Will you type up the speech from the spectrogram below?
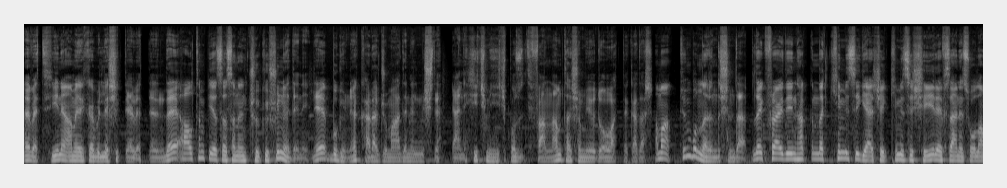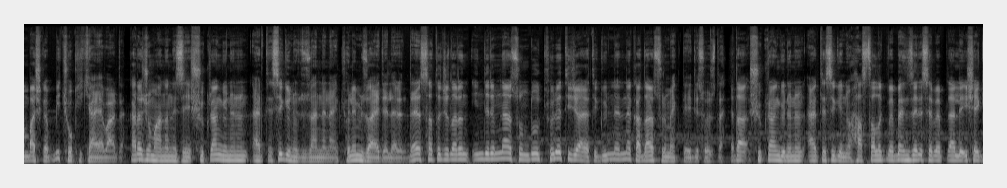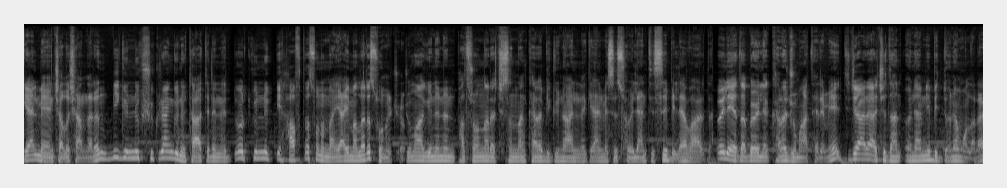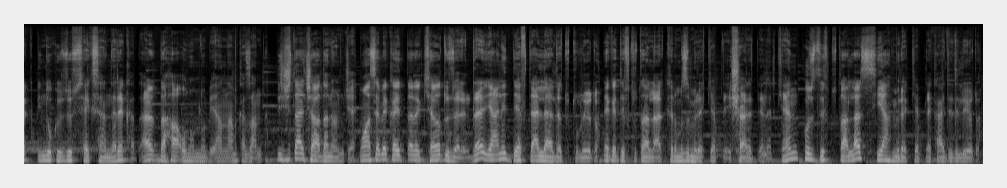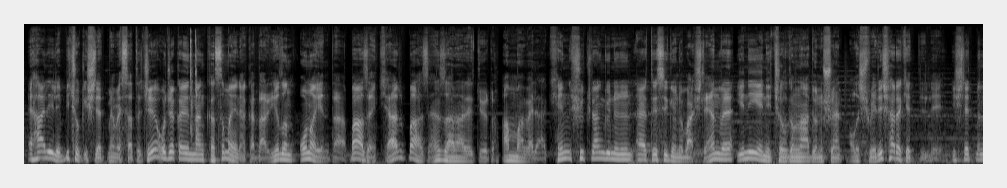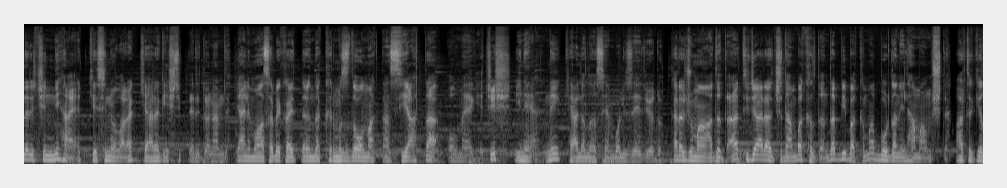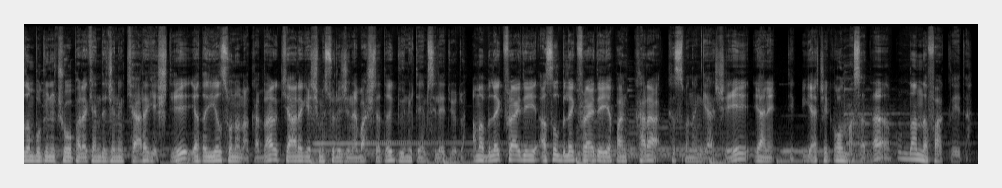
Evet, yine Amerika Birleşik Devletleri'nde altın piyasasının çöküşü nedeniyle bugüne Kara Cuma denilmişti. Yani hiç mi hiç pozitif anlam taşımıyordu o vakte kadar. Ama tüm bunların dışında Black Friday'in hakkında kimisi gerçek, kimisi şehir efsanesi olan başka birçok hikaye vardı. Kara Cuma'nın izi Şükran Günü'nün ertesi günü düzenlenen köle müzayedelerinde satıcıların indirimler sunduğu köle ticareti günlerine kadar sürmekteydi sözde. Ya da Şükran Günü'nün ertesi günü hastalık ve benzeri sebeplerle işe gelmeyen çalışanların bir günlük Şükran Günü tatilini 4 günlük bir hafta sonuna yaymaları sonucu Cuma gününün patronlar açısından kara bir gün haline gelmesi söylentisi bile vardı. Öyle ya da böyle Kara Cuma terimi ticari açıdan önemli bir dönem olarak 1980'lere kadar daha olumlu bir anlam kazandı. Dijital çağdan önce muhasebe kayıtları kağıt üzerinde yani defterlerde tutuluyordu. Negatif tutarlar kırmızı mürekkeple işaretlenirken pozitif tutarlar siyah mürekkeple kaydediliyordu. E haliyle birçok işletme ve satıcı Ocak ayından Kasım ayına kadar yılın 10 ayında bazen kar bazen zarar ediyordu. Ama ve lakin Şükran gününün ertesi günü başlayan ve yeni yeni çılgınlığa dönüşen alışveriş hareketliliği işletmeler için nihayet kesin olarak kâra geçtikleri dönemdi. Yani muhasebe kayıtlarında kırmızıda olmaktan siyahta olmaya geçiş yine yani karlılığı sembolize ediyordu. Kara Cuma adı da ticari açıdan bakıldığında bir bakıma buradan ilham almıştı. Artık yılın bugünü çoğu parakendecinin kâra geçtiği ya da yıl sonuna kadar kâra geçme sürecine başladığı günü temsil ediyordu. Ama Black Friday'i asıl Black Friday yapan kara kısmının gerçeği yani tek bir gerçek olmasa da bundan da farklıydı.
